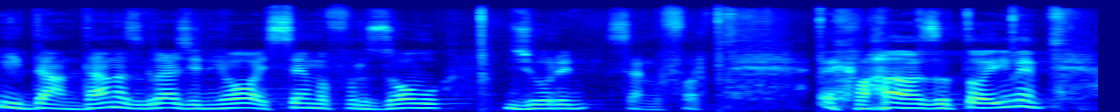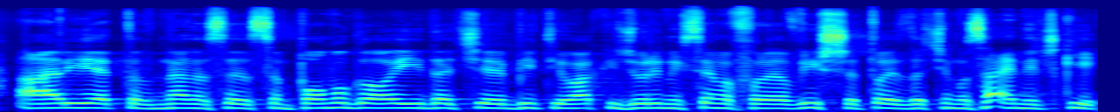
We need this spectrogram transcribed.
i dan danas građani ovaj semafor zovu Đurin semafor. E, hvala vam za to ime, ali eto, nadam se da sam pomogao i da će biti ovakvih đurinih semafora više, to je da ćemo zajednički,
